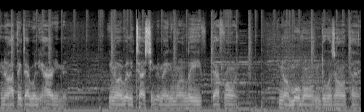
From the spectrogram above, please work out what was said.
you know, I think that really hurt him. And, you know, it really touched him and made him want to leave Death Row and, you know, move on and do his own thing.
